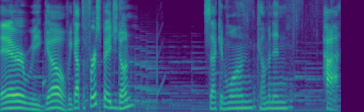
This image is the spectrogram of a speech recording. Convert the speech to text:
There we go. We got the first page done. Second one coming in hot.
